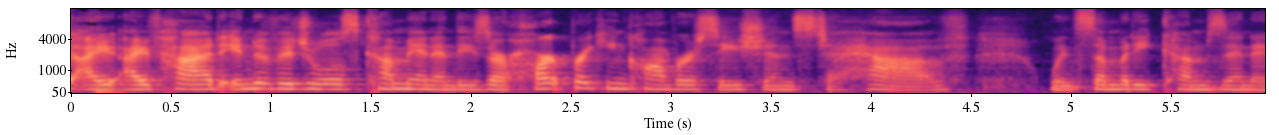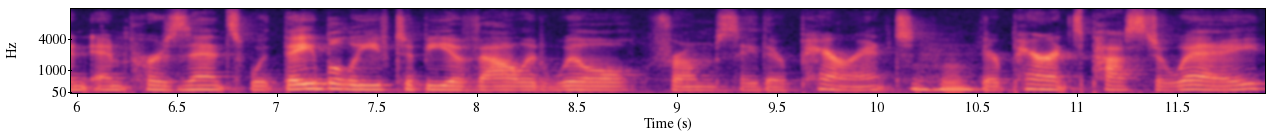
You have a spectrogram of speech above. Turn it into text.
I, I've had individuals come in and these are heartbreaking conversations to have when somebody comes in and, and presents what they believe to be a valid will from say their parent mm-hmm. their parents passed away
